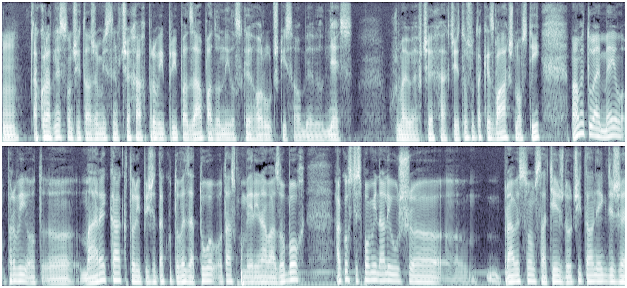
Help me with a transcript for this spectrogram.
Hmm. Akorát dnes som čítal, že myslím v Čechách prvý prípad západonilskej horúčky sa objavil dnes. Už majú aj v Čechách, čiže to sú také zvláštnosti. Máme tu aj mail prvý od e, Mareka, ktorý píše takúto vec a tú otázku mierí na vás oboch. Ako ste spomínali už, e, práve som sa tiež dočítal niekde, že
